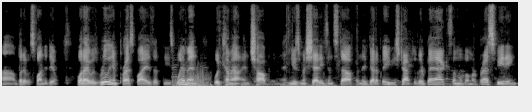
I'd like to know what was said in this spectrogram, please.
um, but it was fun to do. What I was really impressed by is that these women would come out and chop and use machetes and stuff, and they've got a baby strapped to their back. Some of them are breastfeeding.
